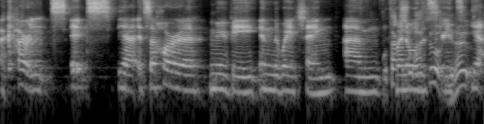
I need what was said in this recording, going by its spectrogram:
occurrence. It's yeah, it's a horror movie in the waiting. Um, Well, when all the thought, screens, you know. yeah,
